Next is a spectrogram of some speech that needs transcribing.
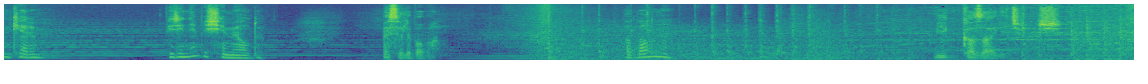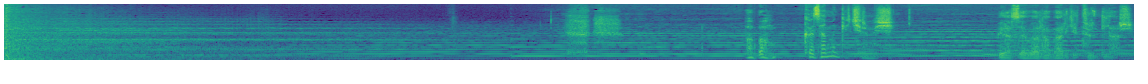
Hünkârım, birine bir şey mi oldu? Mesele baban. Babam mı? Bir kaza geçirmiş. Babam kaza mı geçirmiş? Biraz evvel haber getirdiler.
